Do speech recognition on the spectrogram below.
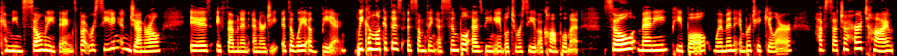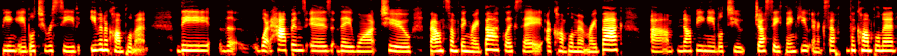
can mean so many things, but receiving in general is a feminine energy. It's a way of being. We can look at this as something as simple as being able to receive a compliment. So many people, women in particular, have such a hard time being able to receive even a compliment. The the what happens is they want to bounce something right back, like say a compliment right back, um, not being able to just say thank you and accept the compliment.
